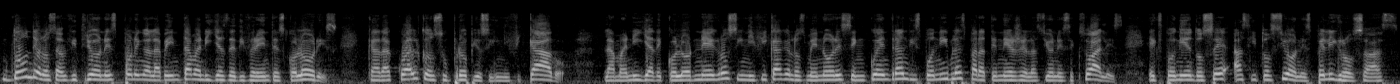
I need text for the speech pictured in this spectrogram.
donde los anfitriones ponen a la venta manillas de diferentes colores, cada cual con su propio significado. La manilla de color negro significa que los menores se encuentran disponibles para tener relaciones sexuales, exponiéndose a situaciones peligrosas.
